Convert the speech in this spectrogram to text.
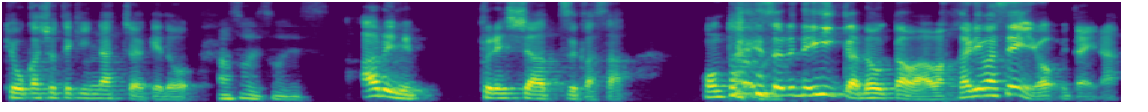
教科書的になっちゃうけど、あ、そうです、そうです。ある意味プレッシャーっつうかさ、本当にそれでいいかどうかは分かりませんよみたいな。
